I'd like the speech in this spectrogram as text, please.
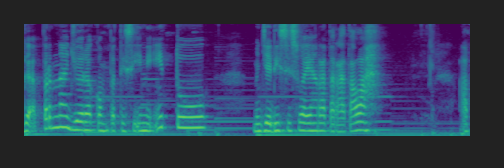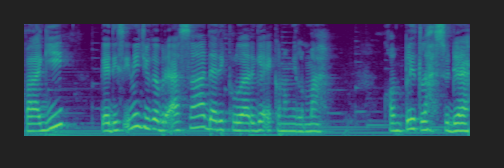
gak pernah juara kompetisi ini itu, menjadi siswa yang rata-rata lah. Apalagi gadis ini juga berasal dari keluarga ekonomi lemah. Komplit lah sudah.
